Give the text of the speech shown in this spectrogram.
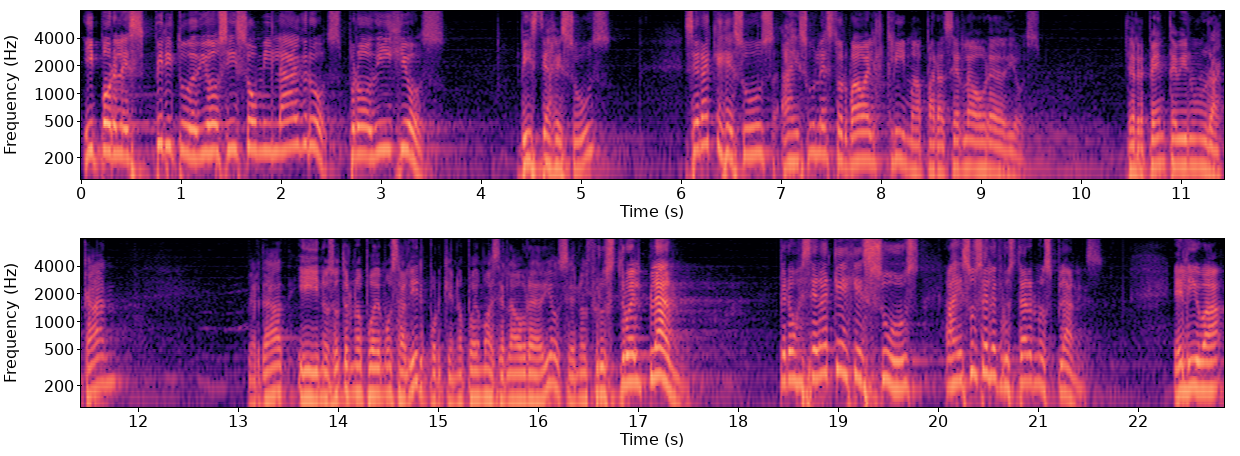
Y por el Espíritu de Dios hizo milagros, prodigios. ¿Viste a Jesús? ¿Será que Jesús, a Jesús le estorbaba el clima para hacer la obra de Dios? De repente vino un huracán, ¿verdad? Y nosotros no podemos salir porque no podemos hacer la obra de Dios. Se nos frustró el plan. Pero ¿será que Jesús, a Jesús se le frustraron los planes? Él iba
